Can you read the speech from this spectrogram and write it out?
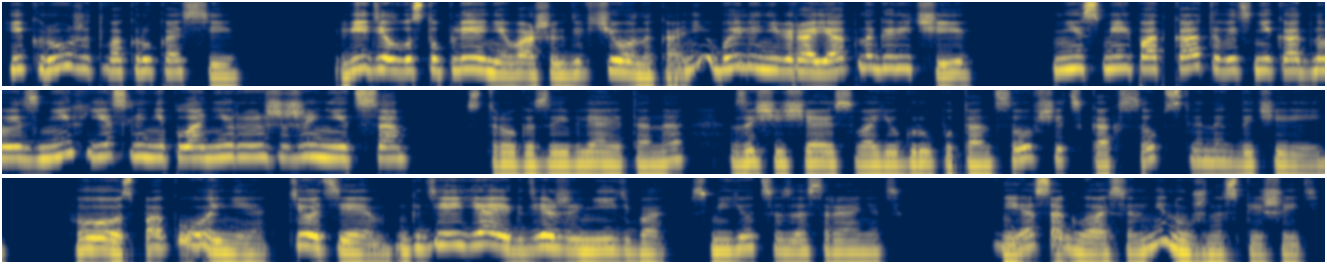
и кружит вокруг оси. «Видел выступление ваших девчонок, они были невероятно горячи. Не смей подкатывать ни к одной из них, если не планируешь жениться», строго заявляет она, защищая свою группу танцовщиц как собственных дочерей. «О, спокойнее, тетя Эм, где я и где женитьба?» — смеется засранец. «Я согласен, не нужно спешить.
